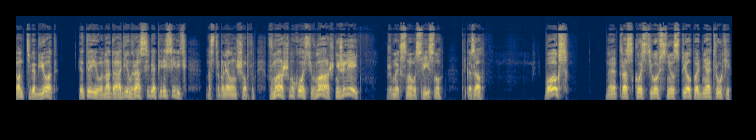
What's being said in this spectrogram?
Он тебя бьет. Это его. Надо один раз себя пересилить. — настропалял он шепотом. — В марш, Мухости, в марш, не жалей! Жмых снова свистнул, приказал. — Бокс! На этот раз Кости вовсе не успел поднять руки,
